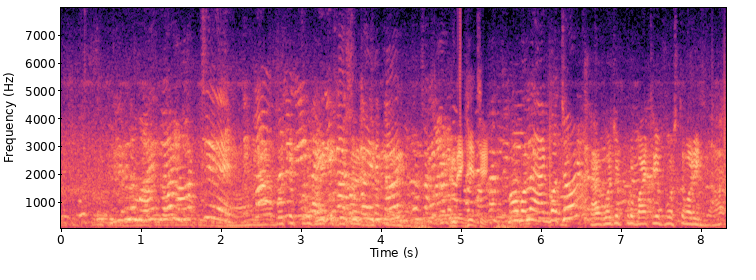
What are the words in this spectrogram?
দেখো বাবা এখানে মায়ের গায়ে হাঁটছে এদিকে আসো তো, এদিকে আয়। দেখিয়েছি। মা বলো এক বছর? এক বছর পুরো বাড়ি থেকে বসতে পারি না হা-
